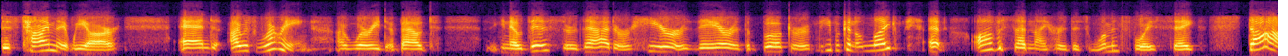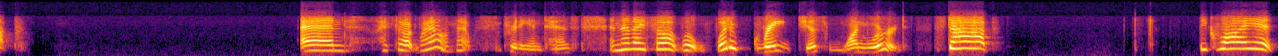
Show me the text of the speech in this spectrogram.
this time that we are and I was worrying. I worried about, you know, this or that or here or there or the book or people going to like me. And all of a sudden I heard this woman's voice say, Stop! And I thought, wow, that was pretty intense. And then I thought, well, what a great just one word. Stop! Be quiet.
